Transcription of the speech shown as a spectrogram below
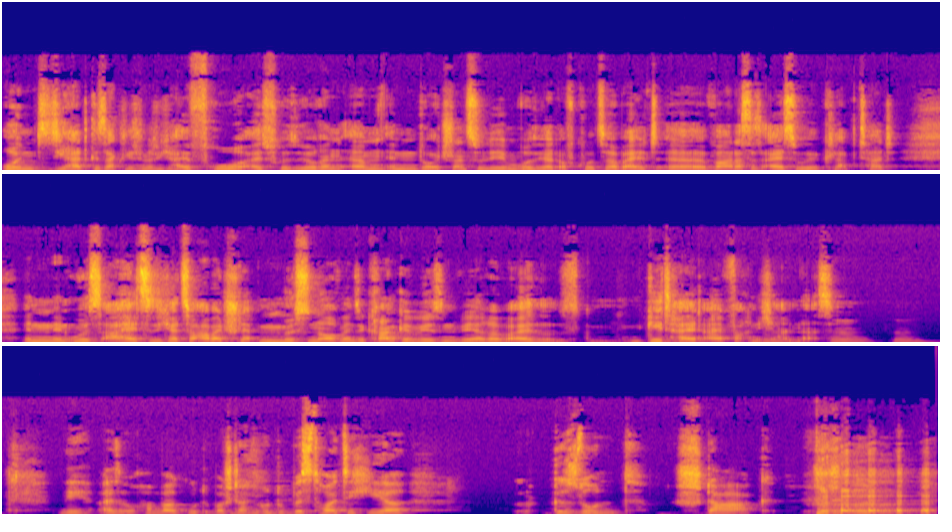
Und sie hat gesagt, ich bin natürlich heilfroh, als Friseurin ähm, in Deutschland zu leben, wo sie halt auf Kurzarbeit äh, war, dass das alles so geklappt hat. In den USA hätte sie sich halt zur Arbeit schleppen müssen, auch wenn sie krank gewesen wäre, weil es geht halt einfach nicht mhm. anders. Mhm. mhm. Nee, also haben wir gut überstanden. Und du bist heute hier gesund, stark, schön.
